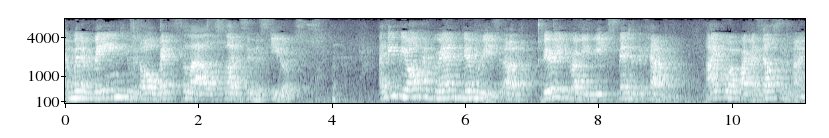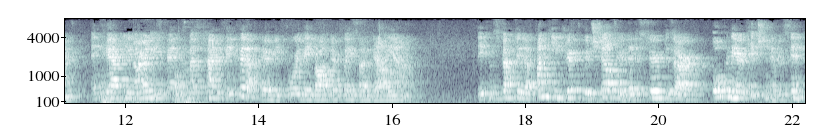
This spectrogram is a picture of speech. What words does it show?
And when it rained, it was all wet salal, slugs, and mosquitoes. I think we all have grand memories of very grubby weeks spent at the cabin. I go up by myself sometimes, and Jackie and Arnie spent as much time as they could up there before they bought their place on Galiano. They constructed a funky driftwood shelter that has served as our open-air kitchen ever since.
